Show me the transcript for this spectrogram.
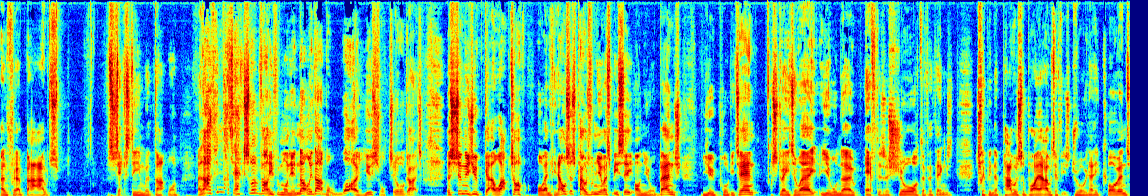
and for about 16 with that one. And I think that's excellent value for money. And not only that, but what a useful tool, guys. As soon as you get a laptop or anything else that's powered from USB-C on your bench, you plug it in, straight away you will know if there's a short, if the thing's tripping the power supply out, if it's drawing any current,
